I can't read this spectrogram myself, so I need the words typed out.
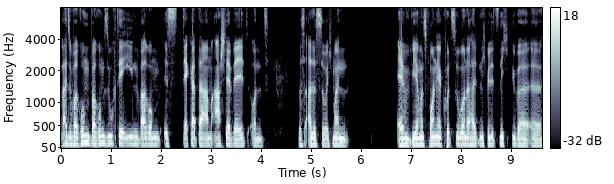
also warum, warum sucht er ihn? Warum ist Deckard da am Arsch der Welt? Und das alles so. Ich meine, äh, wir haben uns vorhin ja kurz drüber unterhalten. Ich will jetzt nicht über, äh,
